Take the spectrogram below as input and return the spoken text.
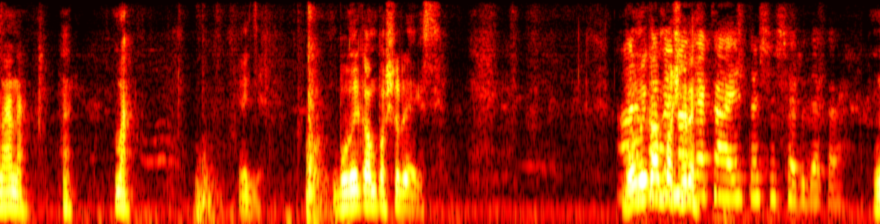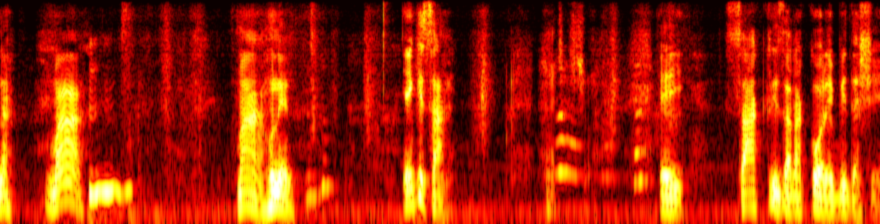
না না হ্যাঁ, মা এই যে ভূমিকম্প শুরু হয়ে গেছে। ভূমিকম্প শুরু দেখা না মা মা শুনেন এ কি চান? এই চাকরি যারা করে বিদেশে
